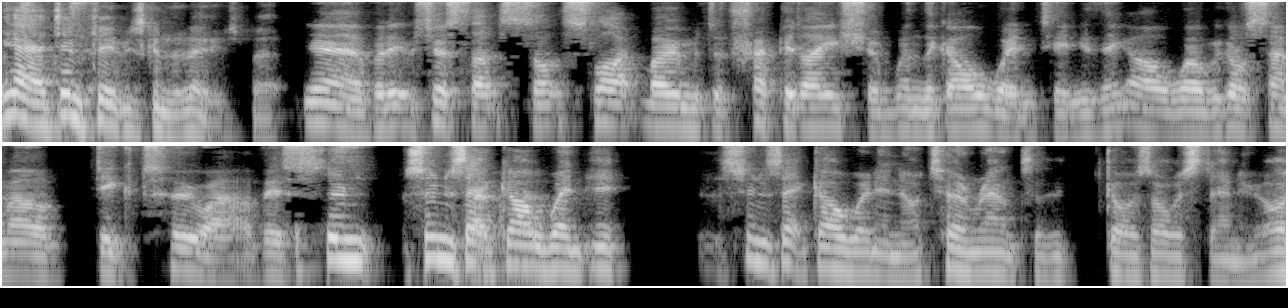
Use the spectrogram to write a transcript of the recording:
yeah, I didn't think it was going to lose, but yeah, but it was just that sort of slight moment of trepidation when the goal went in. You think, oh well, we've got to somehow dig two out of this. As soon, as, soon as that goal went in, as soon as that goal went in, I turned around to the guys I was standing. I,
